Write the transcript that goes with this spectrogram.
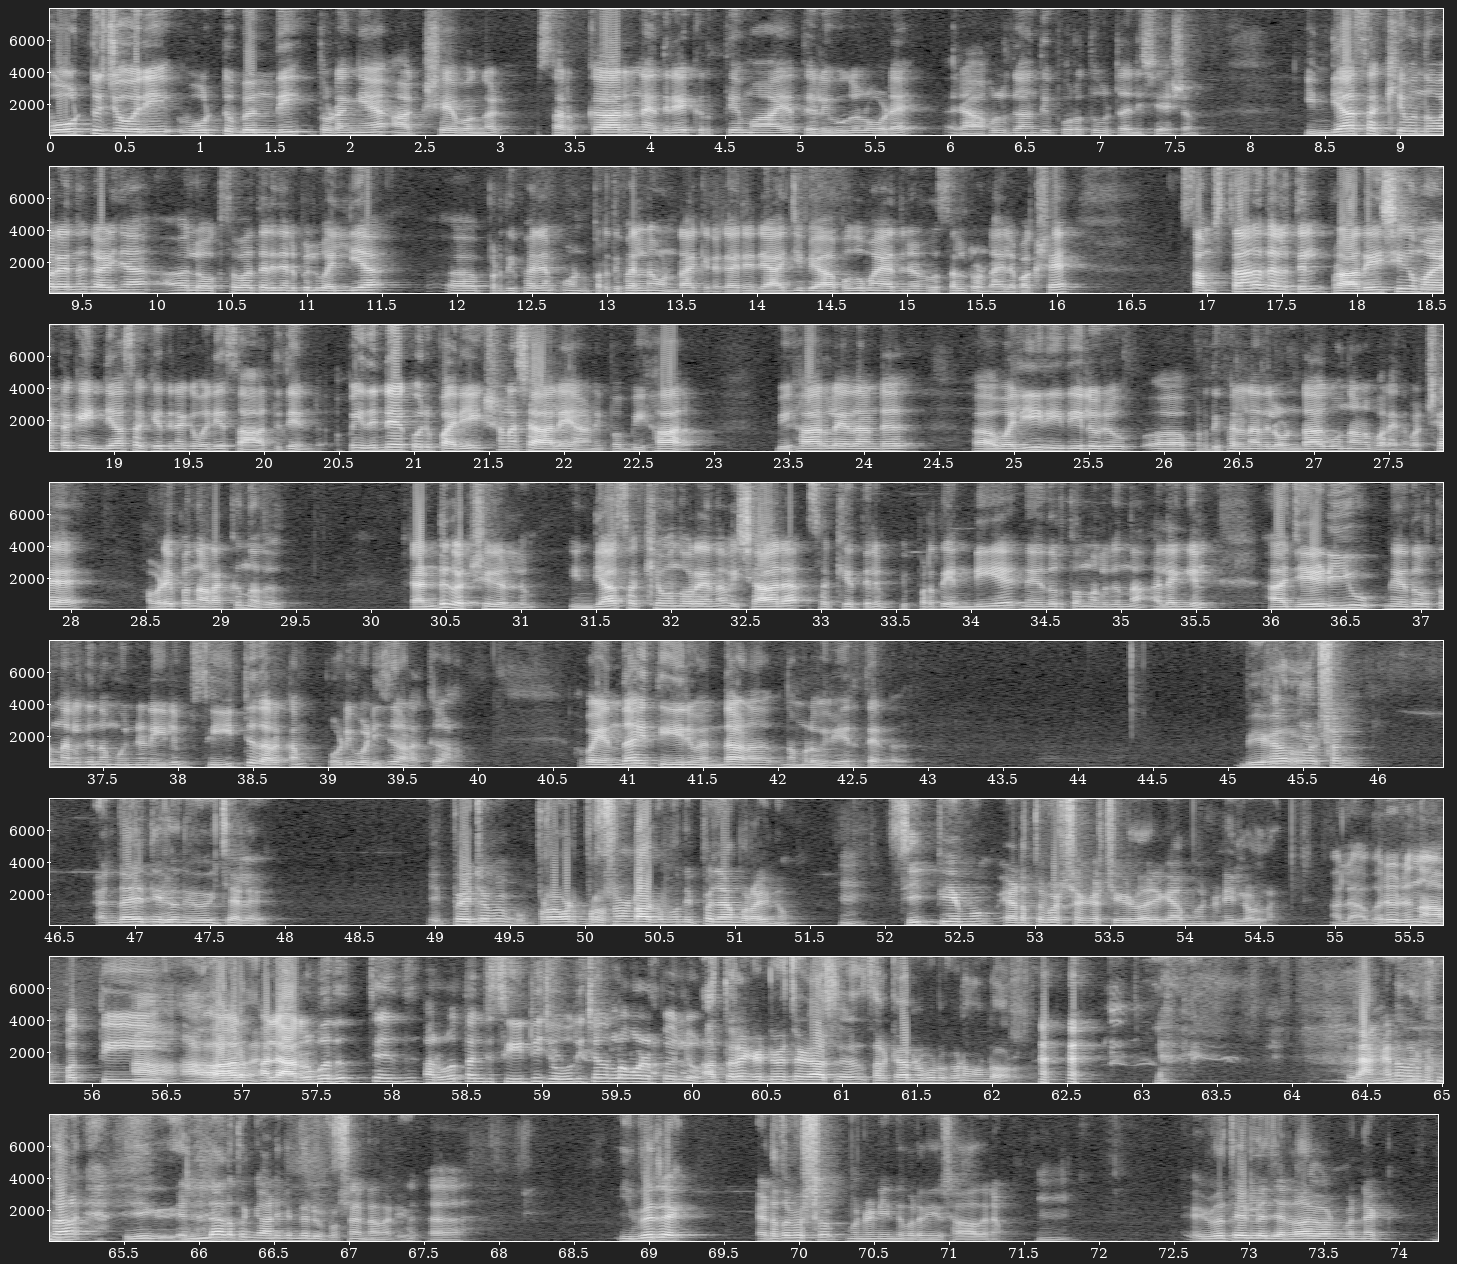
Vote ചോരി vote ബന്ദി തുടങ്ങിയ ആക്ഷേപങ്ങൾ സർക്കാരിനെതിരെ കൃത്യമായ തെളിവുകളോടെ രാഹുൽ ഗാന്ധി പുറത്തുവിട്ടതിന് ശേഷം. ഇന്ത്യ സഖ്യം എന്ന് പറയുന്ന കഴിഞ്ഞ ലോക്സഭാ തെരഞ്ഞെടുപ്പിൽ വലിയ പ്രതിഫലം പ്രതിഫലനം ഉണ്ടാക്കില്ല കാര്യം രാജ്യവ്യാപകമായി അതിനൊരു റിസൾട്ട് ഉണ്ടായില്ല. പക്ഷേ സംസ്ഥാന തലത്തിൽ പ്രാദേശികമായിട്ടൊക്കെ ഇന്ത്യ സഖ്യത്തിനൊക്കെ വലിയ സാധ്യതയുണ്ട്. അപ്പോൾ ഇതിന്റെയൊക്കെ ഒരു പരീക്ഷണശാലയാണ് ഇപ്പോൾ ബീഹാർ. ബീഹാറിൽ ഏതാണ്ട് വലിയ രീതിയിലൊരു പ്രതിഫലനം അതിലുണ്ടാകുമെന്നാണ് പറയുന്നത്. പക്ഷേ അവിടെ ഇപ്പോൾ നടക്കുന്നത് രണ്ട് കക്ഷികളിലും ഇന്ത്യ സഖ്യം എന്ന് പറയുന്ന വിശാല സഖ്യത്തിലും ഇപ്പുറത്തെ എൻ ഡി എ നേതൃത്വം നൽകുന്ന അല്ലെങ്കിൽ ജെ ഡി യു നേതൃത്വം നൽകുന്ന മുന്നണിയിലും സീറ്റ് തർക്കം പൊടി പൊടിച്ച് നടക്കുകയാണ്. അപ്പോൾ എന്തായി തീരും? എന്താണ് നമ്മൾ വിലയിരുത്തേണ്ടത്? ബീഹാർ ഇലക്ഷൻ എന്തായി തീരുമെന്ന് ചോദിച്ചാൽ ഇപ്പോൾ ഏറ്റവും പ്ര- പ്രശ്നം ഉണ്ടാക്കുമ്പോൾ ഇപ്പോൾ ഞാൻ പറയുന്നു. സി പി എമ്മും ഇടതുപക്ഷ കക്ഷികളും വരിക മുന്നണിയിലുള്ള അല്ല അവരൊരു നാപ്പത്തി അല്ല അറുപത് അറുപത്തഞ്ച് സീറ്റ് ചോദിച്ചെന്നുള്ള കുഴപ്പമില്ലോ അത്രയും കെട്ടിവെച്ച കാശ് സർക്കാരിന് കൊടുക്കണമെന്നുണ്ടോ അല്ല അങ്ങനെ നിർബന്ധമാണ് ഈ എല്ലായിടത്തും കാണിക്കുന്ന ഒരു പ്രശ്നം എന്താണെന്നറിയോ? ഇവർ ഇടതുപക്ഷ മുന്നണി എന്ന് പറയുന്ന ഈ സാധനം എഴുപത്തേഴിലെ ജനതാ ഗവൺമെന്റിനെ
